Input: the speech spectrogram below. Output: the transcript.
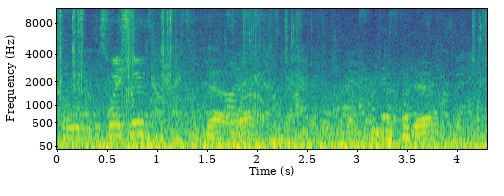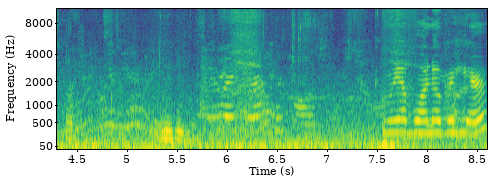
This way, Sue? Yeah, wow. Yeah. Can we have one over here?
